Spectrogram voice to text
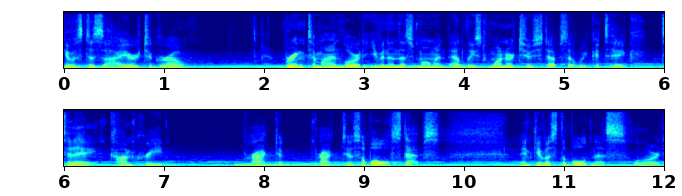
Give us desire to grow? Bring to mind, Lord, even in this moment, at least one or two steps that we could take today, concrete, practic- practicable steps, and give us the boldness, Lord,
